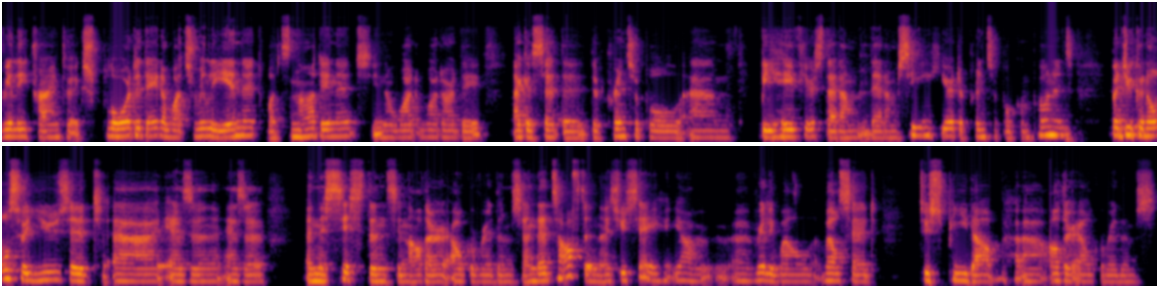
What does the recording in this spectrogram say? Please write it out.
really trying to explore the data what's really in it what's not in it you know what what are the like i said the the principal um, behaviors that i'm that i'm seeing here the principal components but you can also use it uh, as a as a an assistance in other algorithms, and that's often, as you say, yeah, uh, really well well said to speed up uh, other algorithms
